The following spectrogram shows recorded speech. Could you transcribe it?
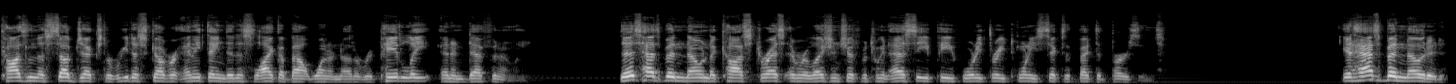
causing the subjects to rediscover anything they dislike about one another repeatedly and indefinitely. This has been known to cause stress in relationships between SCP-4326 affected persons. It has been noted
